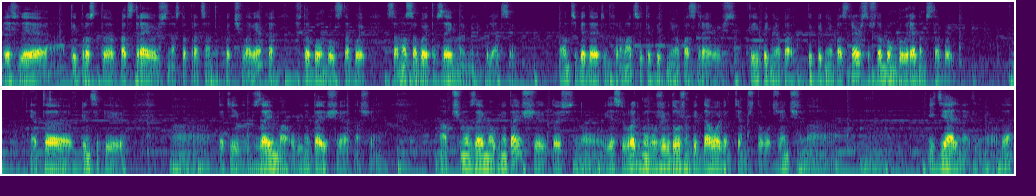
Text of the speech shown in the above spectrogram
Если ты просто подстраиваешься на 100% под человека, чтобы он был с тобой, само собой это взаимная манипуляция. он тебе дает информацию, ты под нее подстраиваешься. Ты под нее, ты под нее подстраиваешься, чтобы он был рядом с тобой. Это, в принципе, а, такие взаимоугнетающие отношения. А почему взаимоугнетающие? То есть, ну, если вроде бы мужик должен быть доволен тем, что вот женщина идеальная для него, да,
